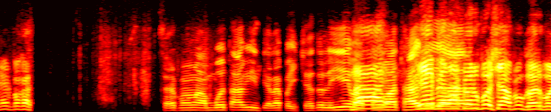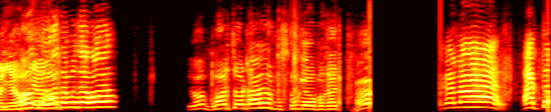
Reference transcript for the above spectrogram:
નેટ ભગત. સરપંચ આંબો તો પેલા પૈસા તો લઈએ વાપરવા થાય એ પેલા કરવું પડશે આપણું ઘર ભળીએ હું બેહો તમે તો એવો ઘોડ ચોટાડો શું કેવું ભગત સગલાલ, આ તો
